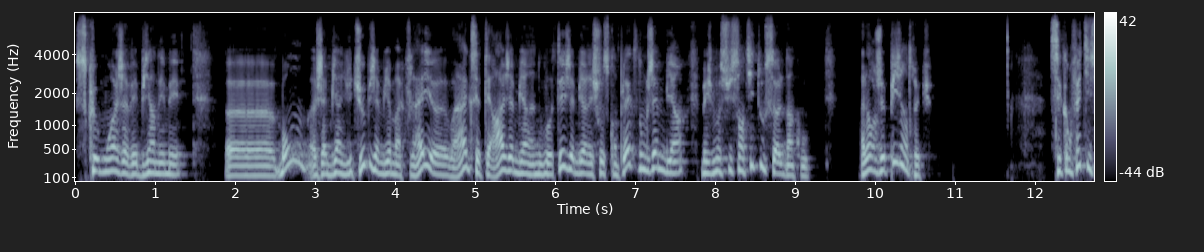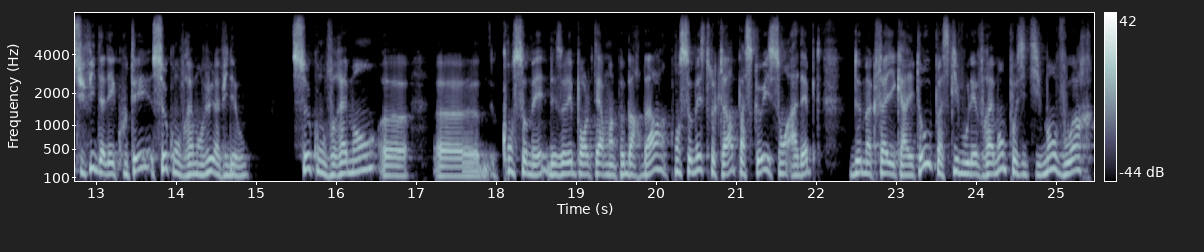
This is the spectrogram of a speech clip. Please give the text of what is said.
Ce que moi j'avais bien aimé. Euh, bon, j'aime bien YouTube, j'aime bien McFly, euh, voilà, etc. J'aime bien la nouveauté, j'aime bien les choses complexes, donc j'aime bien. Mais je me suis senti tout seul d'un coup. Alors je pige un truc. C'est qu'en fait, il suffit d'aller écouter ceux qui ont vraiment vu la vidéo, ceux qui ont vraiment euh, euh, consommer, désolé pour le terme un peu barbare, consommer ce truc-là parce qu'ils sont adeptes de McFly et Carlito ou parce qu'ils voulaient vraiment positivement voir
